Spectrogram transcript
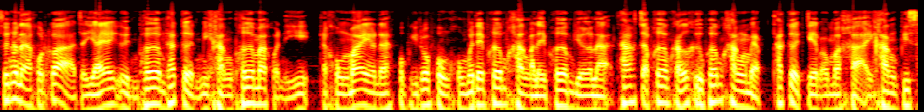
ซึ่งอนาคตก็อาจจะย้ายอย่างอื่นเพิ่ม ถ้าเกิดมีคลังเพิ่มมากกว่านี้ แต่คงไม่นะผมคิดว่าผมคงไม่ได้เพิ่มคลังอะไรเพิ่มเยอะละถ้าจะเพิ่มคลังก็คือเพิ่มคลังแบบถ้าเกิดเกมเอามาขายคลังพิเศ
